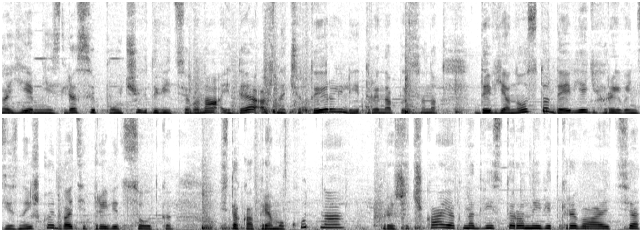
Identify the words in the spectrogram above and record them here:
Така ємність для сипучих. Дивіться, вона йде аж на 4 літри. Написано 99 гривень зі знижкою 23%. Ось така прямокутна кришечка, як на дві сторони відкривається.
